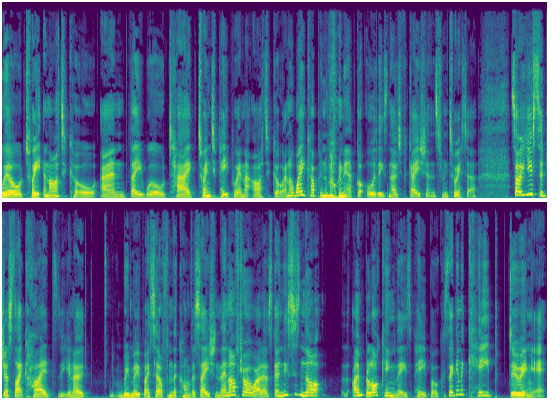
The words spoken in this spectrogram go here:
will tweet an article and they will tag 20 people in that article. And I wake up in the morning I've got all these notifications from Twitter. So I used to just like hide you know remove myself from the conversation. Then after a while I was going this is not I'm blocking these people because they're going to keep doing it.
